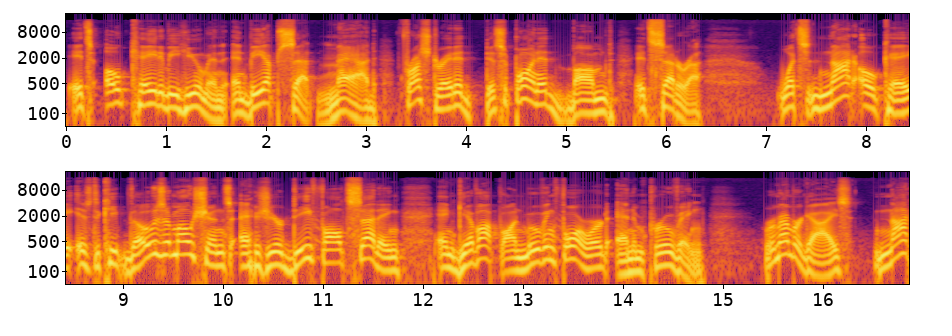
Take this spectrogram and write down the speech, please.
It's okay to be human and be upset, mad, frustrated, disappointed, bummed, etc. What's not okay is to keep those emotions as your default setting and give up on moving forward and improving. Remember, guys, not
